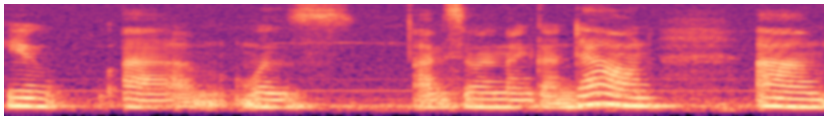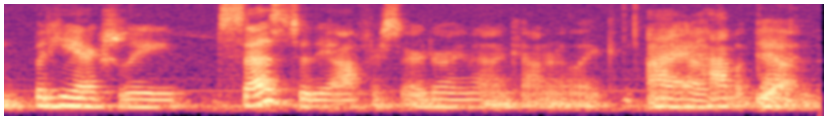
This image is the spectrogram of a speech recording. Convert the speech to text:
he um, was obviously one man gunned down, um, but he actually says to the officer during that encounter, like, I, I have- have, a yeah. gun,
